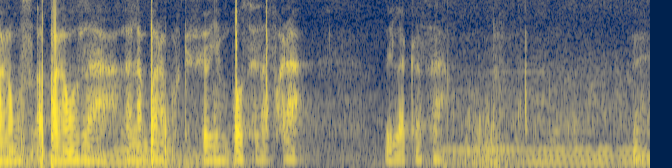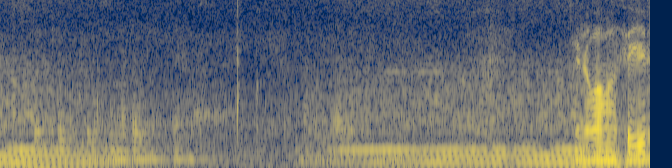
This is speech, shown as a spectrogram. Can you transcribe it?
Apagamos, apagamos la, lámpara porque se oyen voces afuera de la casa. ¿Eh? Bueno, vamos a seguir.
